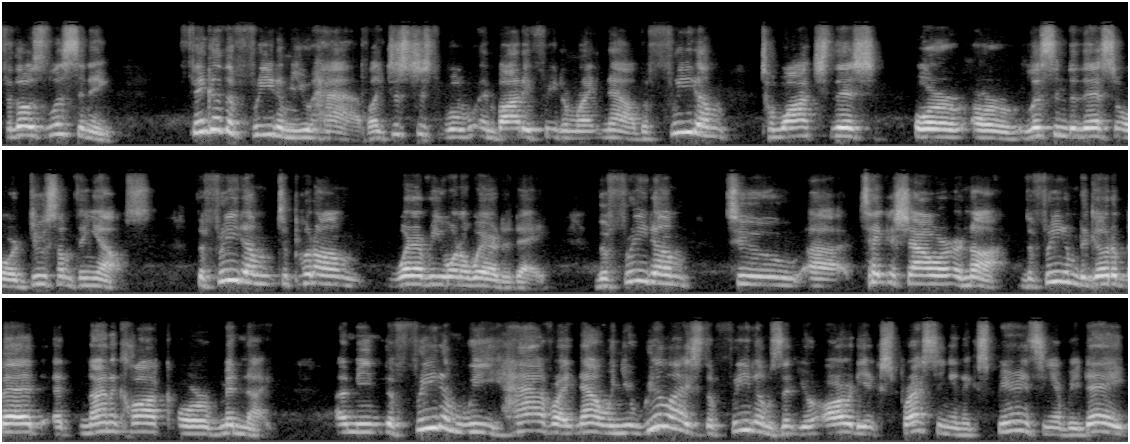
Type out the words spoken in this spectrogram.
for those listening, think of the freedom you have. Like just just we'll embody freedom right now. The freedom to watch this or or listen to this or do something else. The freedom to put on whatever you want to wear today. The freedom to uh, take a shower or not, the freedom to go to bed at nine o'clock or midnight. I mean, the freedom we have right now, when you realize the freedoms that you're already expressing and experiencing every day,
